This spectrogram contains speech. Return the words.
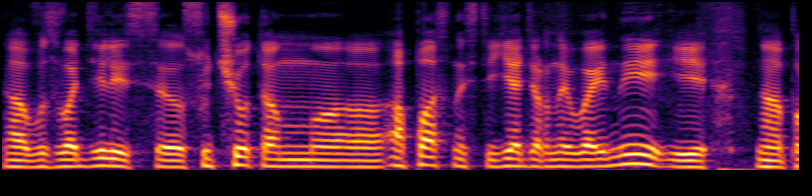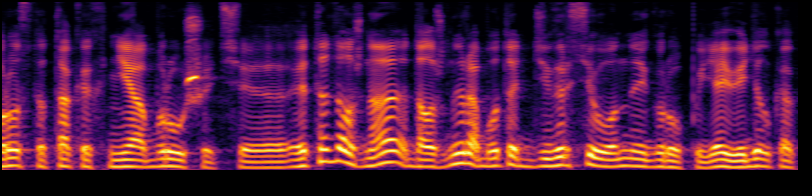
возводились с учетом опасности ядерной войны и просто просто так их не обрушить. Э, это должна, должны работать диверсионные группы. Я видел, как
